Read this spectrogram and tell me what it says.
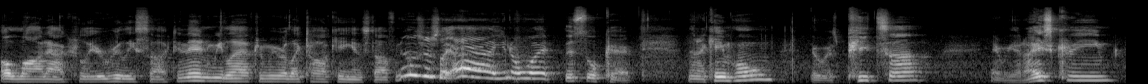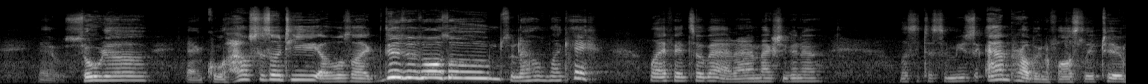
A lot, actually. It really sucked. And then we left and we were, like, talking and stuff. And it was just like, ah, you know what? This is okay. Then I came home. There was pizza. And we had ice cream. And there was soda. And cool houses on TV. I was like, this is awesome. So now I'm like, hey, life ain't so bad. I'm actually gonna listen to some music. I'm probably gonna fall asleep too.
